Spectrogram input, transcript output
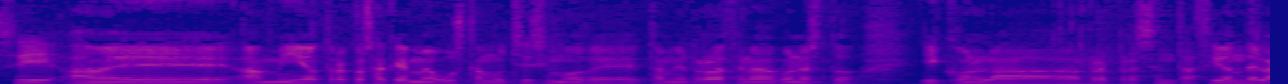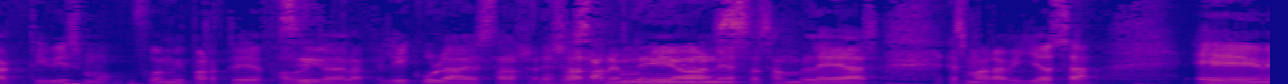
Sí, a, eh, a mí otra cosa que me gusta muchísimo, de, también relacionada con esto y con la representación del activismo, fue mi parte favorita Sí. de la película, esas, esas asambleas. reuniones, asambleas, es maravillosa. Eh,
